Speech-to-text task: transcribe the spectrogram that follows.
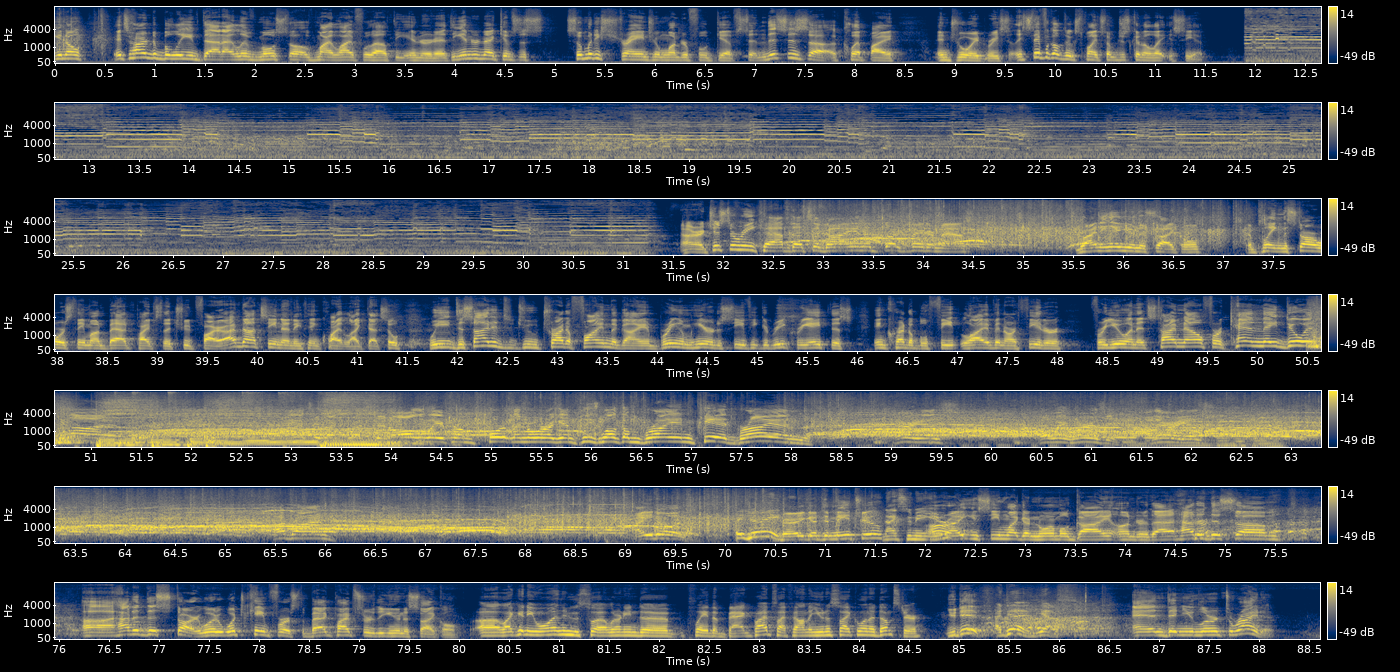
You know, it's hard to believe that I lived most of my life without the internet. The internet gives us so many strange and wonderful gifts, and this is a, a clip I enjoyed recently. It's difficult to explain, so I'm just going to let you see it. All right, just to recap, that's a guy in a Darth Vader mask riding a unicycle and playing the Star Wars theme on bagpipes that shoot fire. I've not seen anything quite like that. So we decided to, to try to find the guy and bring him here to see if he could recreate this incredible feat live in our theater for you. And it's time now for Can They Do It Live? Answer that question all the way from Portland, Oregon. Please welcome Brian Kidd. Brian. There he is. Oh, wait? Oh, there he is. Hi, Brian. How you doing? Hey, Jimmy. Very good to meet you. Nice to meet you. All right, you seem like a normal guy under that. How did this um, uh, how did this start? What, what came first, the bagpipes or the unicycle? Uh, like anyone who's uh, learning to play the bagpipes, I found a unicycle in a dumpster. You did, I did, yes. and then you learned to ride it.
